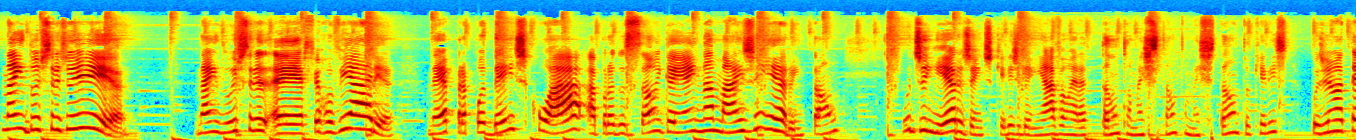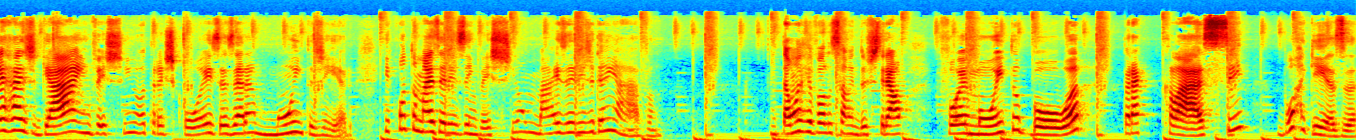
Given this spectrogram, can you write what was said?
na indústria de, na indústria é, ferroviária, né, para poder escoar a produção e ganhar ainda mais dinheiro. Então o dinheiro, gente, que eles ganhavam era tanto, mas tanto, mas tanto, que eles podiam até rasgar investir em outras coisas, era muito dinheiro. E quanto mais eles investiam, mais eles ganhavam. Então a Revolução Industrial foi muito boa para a classe burguesa,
